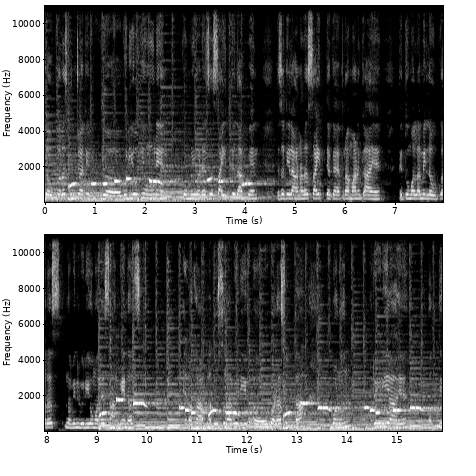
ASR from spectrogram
लवकरच तुमच्या आधी व्हिडिओ घेऊन येईन. कोंबडी वड्याचं साहित्य दाखवेन. त्यासाठी लागणारं साहित्य काय प्रमाण काय आहे ते तुम्हाला मी लवकरच नवीन व्हिडिओमध्ये सांगेनच. हे बघा आपला दुसरा व्हिडिओ वडासुद्धा बनून रेडी आहे. अगदी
